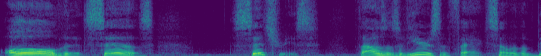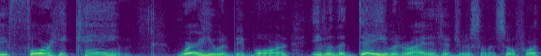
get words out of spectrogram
all that it says, centuries, thousands of years, in fact, some of them, before he came, where he would be born, even the day he would ride into Jerusalem and so forth.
